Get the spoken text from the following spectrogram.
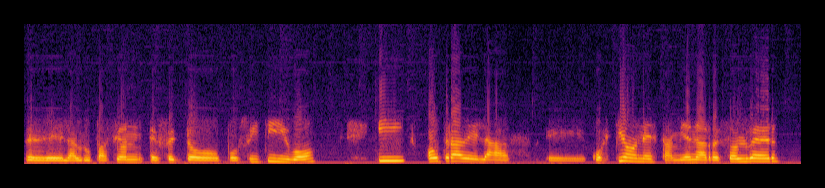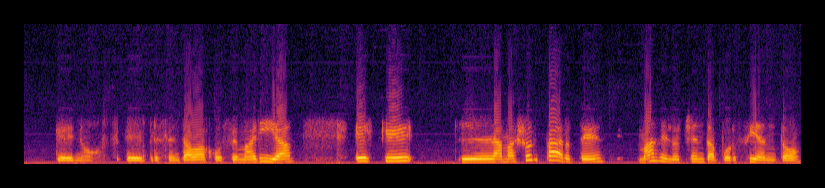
desde la agrupación efecto positivo. Y otra de las eh, cuestiones también a resolver que nos eh, presentaba José María es que la mayor parte, más del 80%,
